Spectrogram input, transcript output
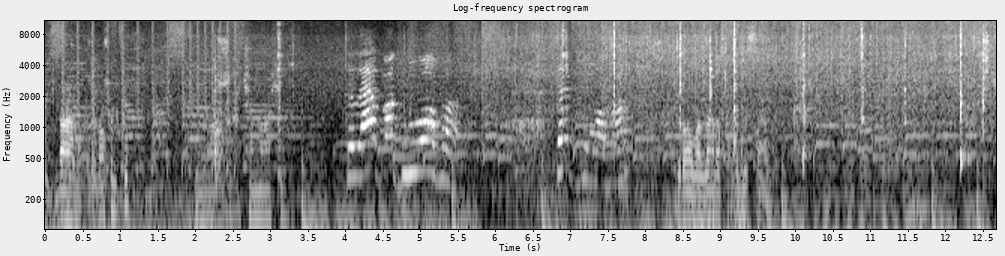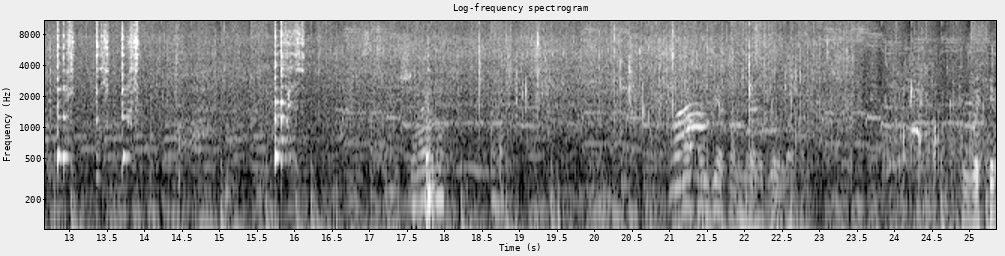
Викидаємо картопельку до наших чанахів. Треба дрова. Це дрова. Дрова зараз принесемо. Заки-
